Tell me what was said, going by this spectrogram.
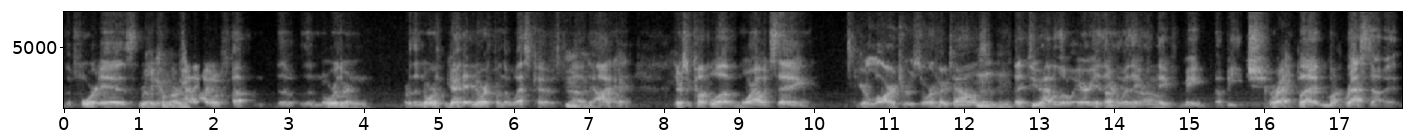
the fort is. Really commercial. Kind of go up the the northern or the north. Go ahead north from the west coast of Mhm, the island. okay. There's a couple of more, I would say, your large resort hotels Mhm. that do have a little area there Oh, where they're they've own. they've made a beach. Right. But the rest of it,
